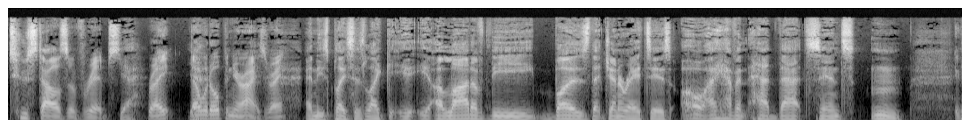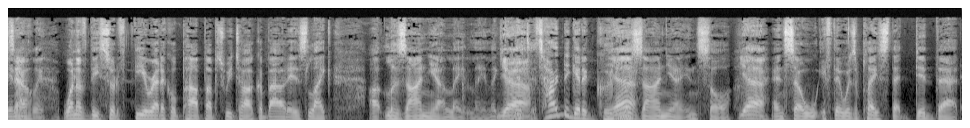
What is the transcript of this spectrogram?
two styles of ribs, Yeah. right? Yeah. That would open your eyes, right? and these places, like a lot of the buzz that generates is, oh, I haven't had that since. Mm. You know? exactly. One of the sort of theoretical pop-ups we talk about is like uh, lasagna lately. Like Yeah. it's, it's hard to get a good Yeah. lasagna in Seoul. Yeah. And so if there was a place that did that,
